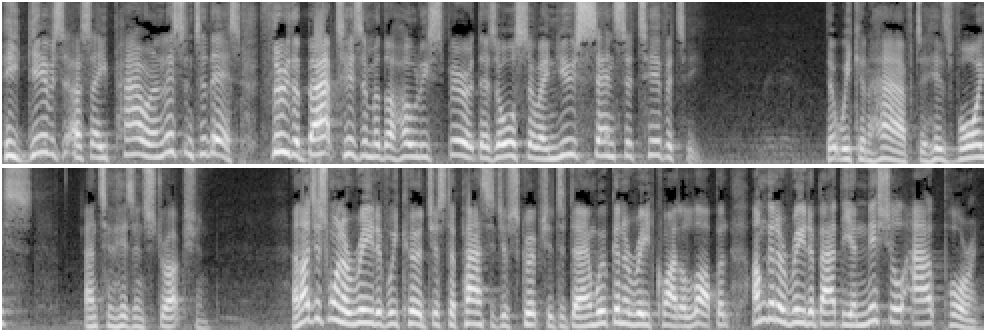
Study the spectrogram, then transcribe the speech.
He gives us a power. And listen to this through the baptism of the Holy Spirit, there's also a new sensitivity that we can have to his voice and to his instruction. And I just want to read, if we could, just a passage of Scripture today. And we're going to read quite a lot, but I'm going to read about the initial outpouring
